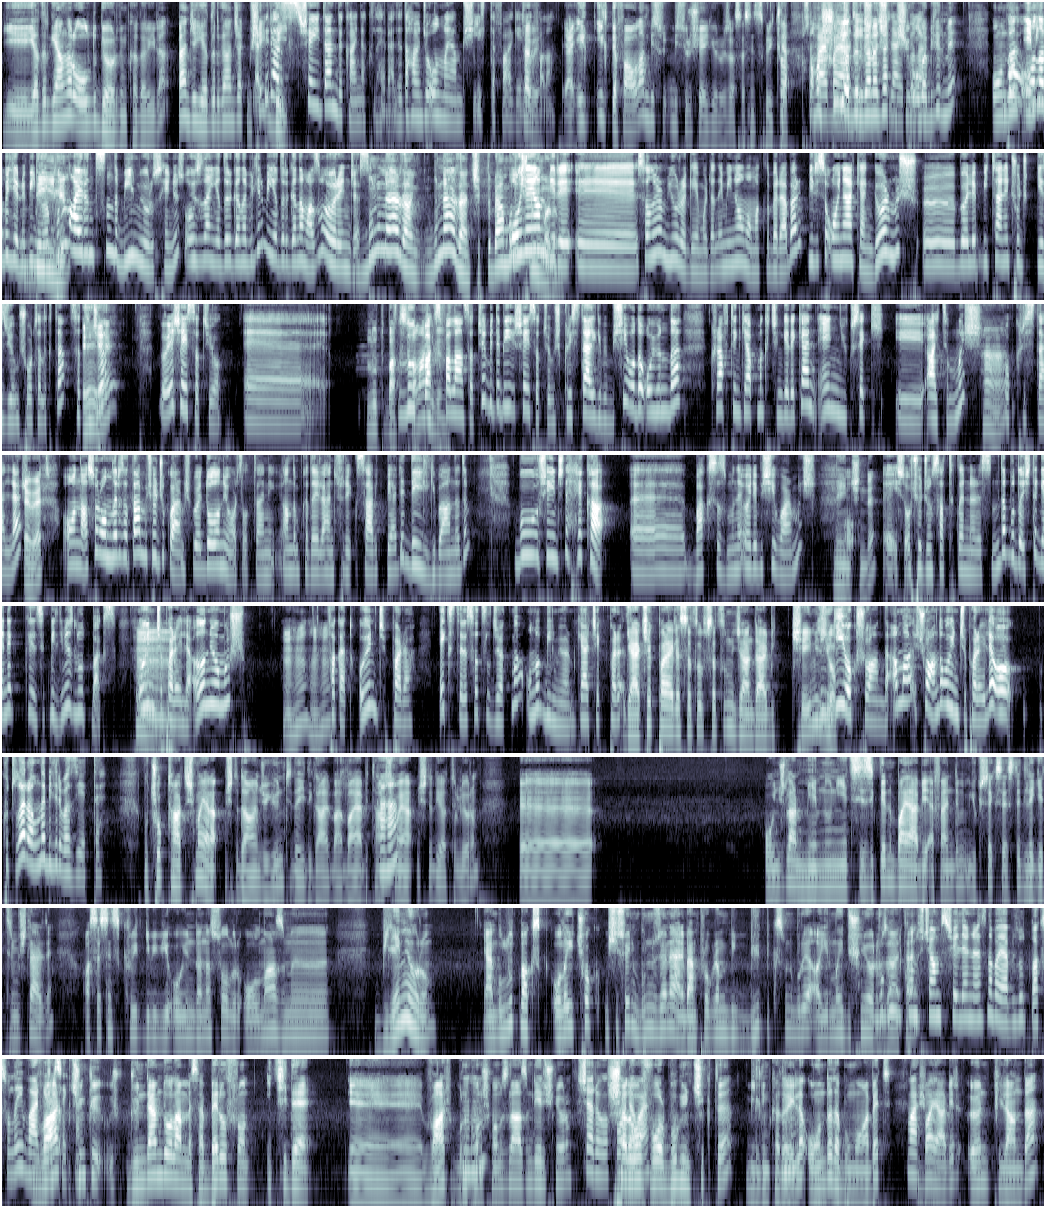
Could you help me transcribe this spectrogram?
Y- yadırgayanlar oldu gördüğüm kadarıyla. Bence yadırganacak bir Ya şey biraz değil. şeyden de kaynaklı herhalde. Daha önce olmayan bir şey ilk defa geliyor Tabii. falan. Yani ilk ilk defa olan bir, bir sürü şey görüyoruz Assassin's Creed'de. Çok, Ama şu yadırganacak bir şey yapıyorlar. olabilir mi? Ondan Bu emin olabilir mi bilmiyorum. değilim. Bunun ayrıntısını da bilmiyoruz henüz. O yüzden yadırganabilir mi yadırganamaz mı öğreneceğiz. Bunu nereden bu nereden çıktı? Ben bunu hiç Oynayan duymadım. biri e, sanıyorum Eurogamer'dan emin olmamakla beraber birisi oynarken görmüş e, böyle bir tane çocuk geziyormuş ortalıkta satıcı. Ee, Böyle şey satıyor. E, loot box loot falan box gibi mi? falan satıyor. Bir de bir şey satıyormuş. Kristal gibi bir şey. O da oyunda crafting yapmak için gereken en yüksek e, item'mış. Ha. O kristaller. Evet. Ondan sonra onları satan bir çocuk varmış. Böyle dolanıyor ortalıkta. Hani anladığım kadarıyla hani sürekli sabit bir yerde değil gibi anladım. Bu şeyin içinde Heka e, boxsız mı ne öyle bir şey varmış. Neyin O- içinde? E, işte o çocuğun sattıklarının arasında. Bu da işte gene klasik bildiğimiz loot box. Hmm. Oyuncu parayla alınıyormuş. Hı hı hı. Fakat oyuncu para ekstra satılacak mı onu bilmiyorum. Gerçek para Gerçek parayla satılıp satılmayacağına dair bir şeyimiz bilgi yok. yok. şu anda. Ama şu anda oyuncu parayla o kutular alınabilir vaziyette. Bu çok tartışma yaratmıştı daha önce. Unity'deydi galiba. Bayağı bir tartışma Aha. yaratmıştı diye hatırlıyorum. Ee, oyuncular memnuniyetsizliklerini bayağı bir efendim yüksek sesle dile getirmişlerdi. Assassin's Creed gibi bir oyunda nasıl olur olmaz mı bilemiyorum. Yani bu loot box olayı çok bir şey söyleyeyim bunun üzerine yani ben programın bir, büyük bir kısmını buraya ayırmayı düşünüyorum Bugün zaten. konuşacağımız şeylerin arasında bayağı bir loot box olayı var, Var gerçekten. çünkü gündemde olan mesela Battlefront 2'de eee, var. Bunu Hı hı. konuşmamız lazım diye düşünüyorum. Shadow of Shadow of War bugün çıktı bildiğim kadarıyla. Onda da bu muhabbet var. baya bir ön planda.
